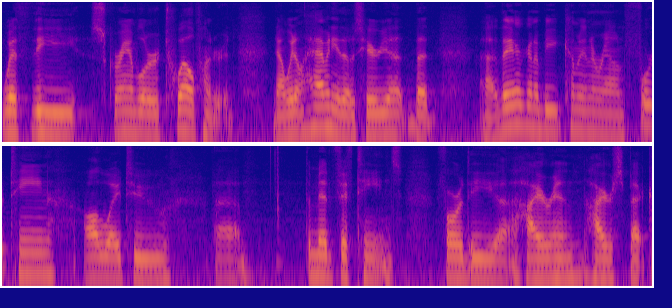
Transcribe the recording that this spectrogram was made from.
with the Scrambler 1200. Now, we don't have any of those here yet, but uh, they are going to be coming in around 14 all the way to uh, the mid 15s for the uh, higher end, higher spec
